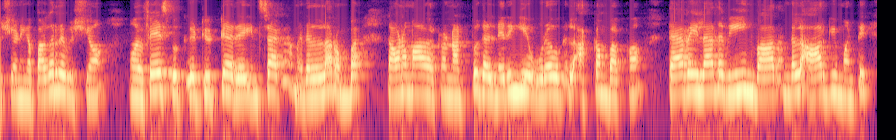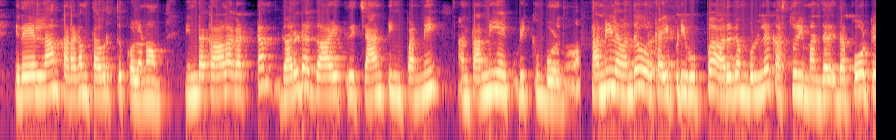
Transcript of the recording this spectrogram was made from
விஷயம் நீங்கள் பகிர்ற விஷயம் ஃபேஸ்புக்கு ட்விட்டரு இன்ஸ்டாகிராம் இதெல்லாம் ரொம்ப கவனமாக இருக்கணும். நட்புகள் நெருங்கிய உறவுகள் அக்கம் பக்கம் தேவையில்லாத வீண் வாதங்கள் ஆர்கியூமெண்ட்டு இதையெல்லாம் கடகம் தவிர்த்து கொள்ளணும். இந்த காலகட்டம் கருட காயத்ரி சாண்டிங் பண்ணி அந்த தண்ணியை குடிக்கும் பொழுதும் தண்ணியில் வந்து ஒரு கைப்பிடி உப்பு அருகம்புல் கஸ்தூரி மஞ்சள் இதை போட்டு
